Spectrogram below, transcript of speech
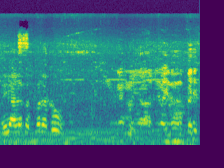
Ay, lalabas mo na to. May lumapit.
